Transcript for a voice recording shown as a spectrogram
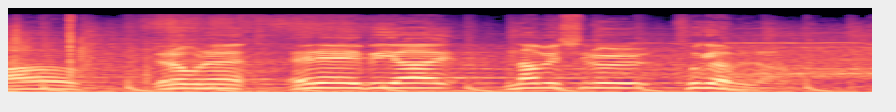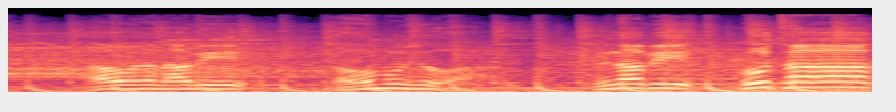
아 여러분의 NABI 나비 씨를 소개합니다. 아우 나 나비 너무 좋아. 그 나비 부탁해.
